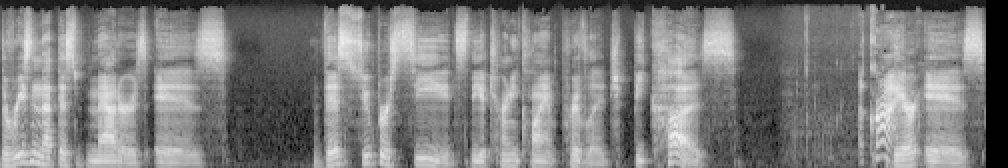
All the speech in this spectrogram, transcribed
The reason that this matters is this supersedes the attorney client privilege because A crime. there is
